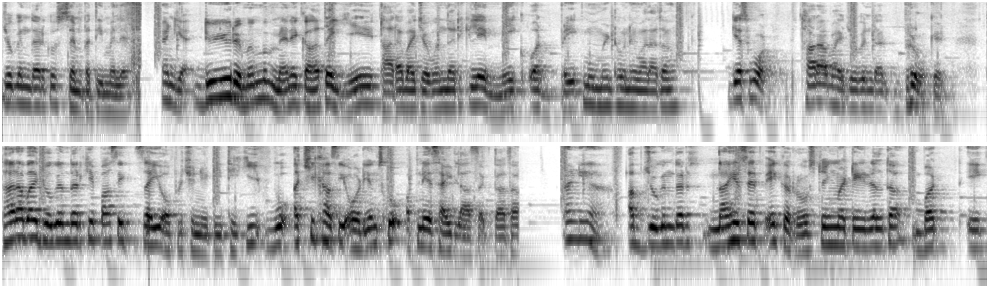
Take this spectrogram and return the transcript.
जोगिंदर को सिंपति मिले। एंड या डू यू रिमेंबर मैंने कहा था ये थारा भाई जोगिंदर के लिए मेक और ब्रेक मूवमेंट होने वाला था? गेस वॉट थारा भाई जोगिंदर ब्रोकेड थारा भाई जोगिंदर के पास एक सही अपॉर्चुनिटी थी कि वो अच्छी खासी ऑडियंस को अपने साइड ला सकता था। एंड या अब जोगिंदर ना ही सिर्फ़ एक रोस्टिंग मटेरियल था बट एक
